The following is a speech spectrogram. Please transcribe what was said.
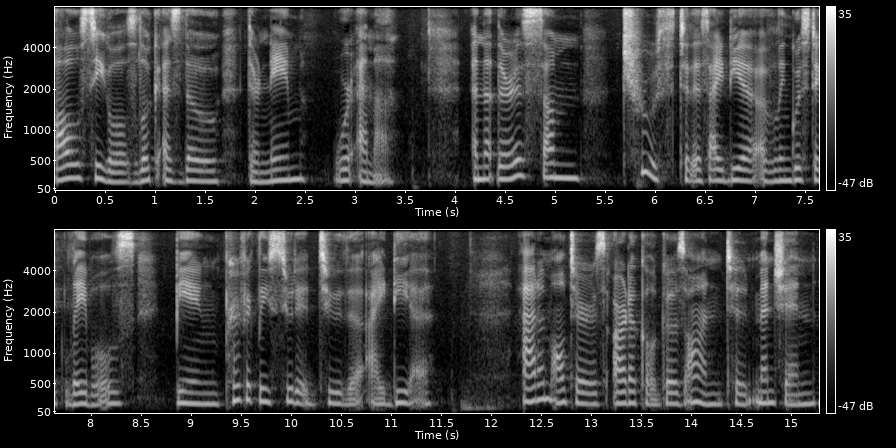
All seagulls look as though their name were Emma. And that there is some truth to this idea of linguistic labels being perfectly suited to the idea. Adam Alter's article goes on to mention,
